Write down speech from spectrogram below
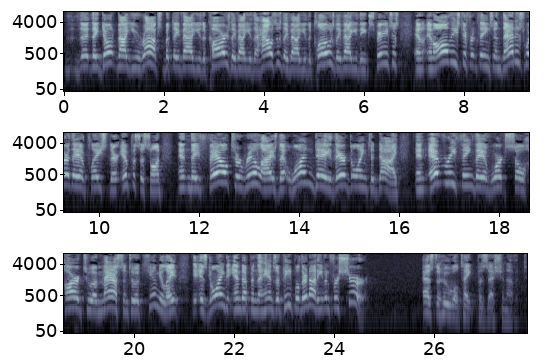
They don't value rocks, but they value the cars, they value the houses, they value the clothes, they value the experiences, and, and all these different things. And that is where they have placed their emphasis on. And they fail to realize that one day they're going to die and everything they have worked so hard to amass and to accumulate is going to end up in the hands of people they're not even for sure as to who will take possession of it.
